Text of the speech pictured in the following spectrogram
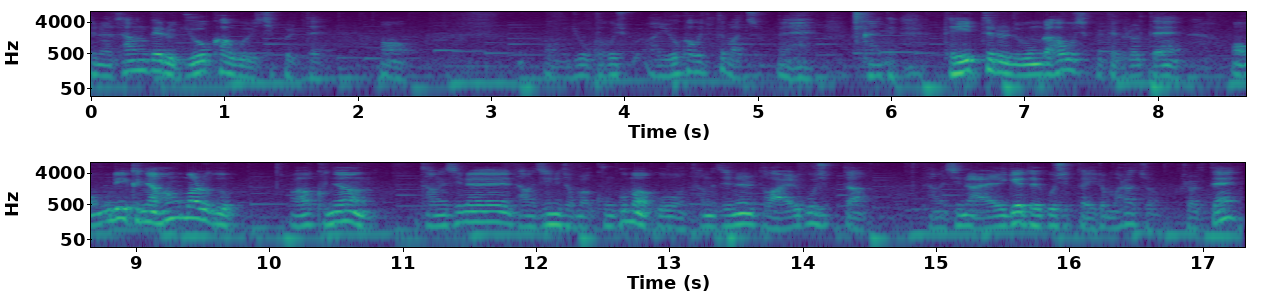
드는 상대를 유혹하고 싶을 때, 어, 어 유혹하고 싶, 아 유혹하고 싶을 때 맞죠? 네. 데이트를 누군가 하고 싶을 때 그럴 때, 어 우리 그냥 한국말로도 아 그냥 당신의 당신이 정말 궁금하고 당신을 더 알고 싶다, 당신을 알게 되고 싶다 이런 말 하죠. 그럴 때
